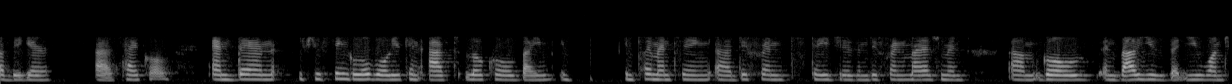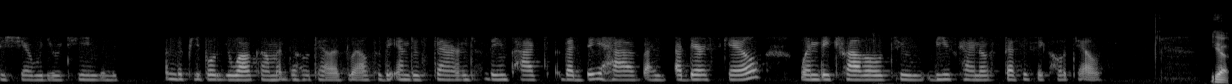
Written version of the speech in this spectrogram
a bigger uh, cycle. And then, if you think global, you can act local by implementing uh, different stages and different management um, goals and values that you want to share with your teams and the, and the people you welcome at the hotel as well, so they understand the impact that they have as, at their scale when they travel to these kind of specific hotels. Yeah.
